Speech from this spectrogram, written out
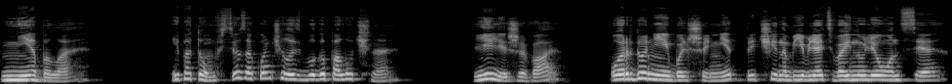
Не было. И потом все закончилось благополучно. Лили жива. У Ордонии больше нет причин объявлять войну Леонсе.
